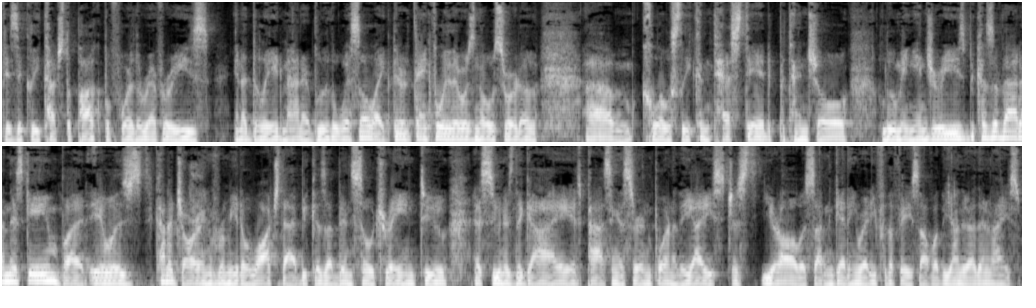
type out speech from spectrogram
physically touch the puck before the referees in a delayed manner blew the whistle? Like there, thankfully there was no sort of um, closely contested potential looming injuries because of that in this game, but it was kind of jarring for me to watch that because I've been so trained to as soon as the guy is passing a certain point of the ice, just you're all of a sudden getting ready for the face off with the other other ice.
